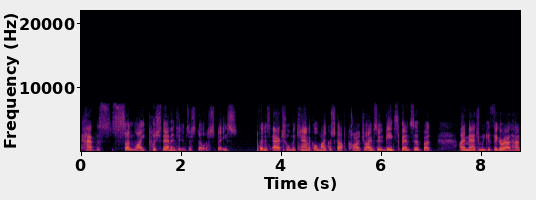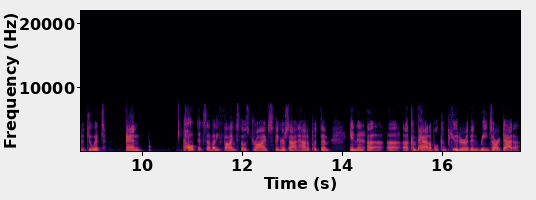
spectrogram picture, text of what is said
have the sunlight push them into interstellar space. That is actual mechanical microscopic hard drives. It would be expensive, but I imagine we could figure out how to do it and hope that somebody finds those drives, figures out how to put them in a, compatible computer, then reads our data.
